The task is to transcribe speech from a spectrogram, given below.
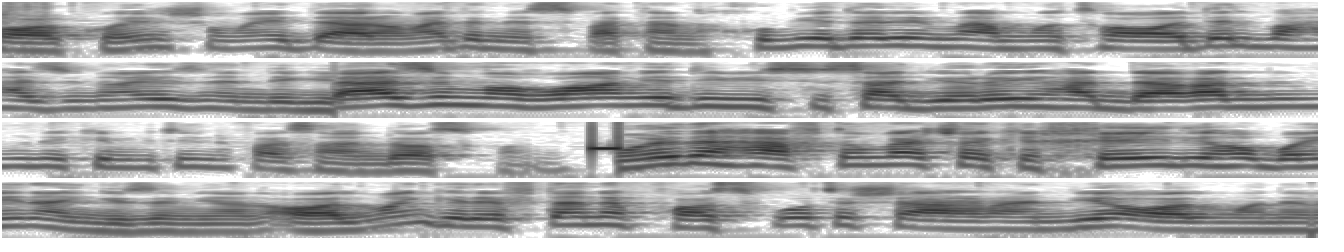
کار کنید شما یه درآمد نسبتا خوبی دارید و متعادل با هزینه‌های زندگی. بعضی موقع هم یه 200 300 یورویی حداقل میمونه که می‌تونید پس انداز کنید مورد هفتم بچه‌ها که خیلی ها با این انگیزه میان. آلمان گرفتن پاسپورت شهروندی آلمانه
